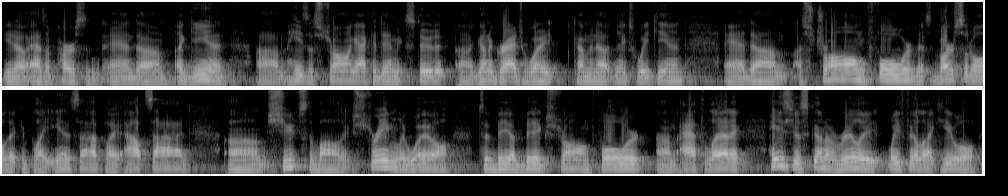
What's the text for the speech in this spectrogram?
you know, as a person. And um, again, um, he's a strong academic student, uh, going to graduate coming up next weekend, and um, a strong forward that's versatile, that can play inside, play outside, um, shoots the ball extremely well to be a big, strong forward, um, athletic. He's just going to really, we feel like he will,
